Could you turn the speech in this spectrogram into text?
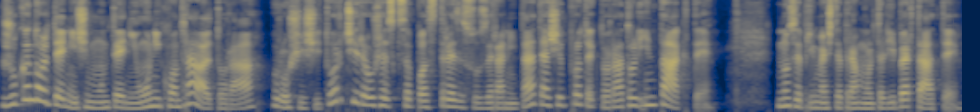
Jucând oltenii și muntenii unii contra altora, rușii și turcii reușesc să păstreze suzeranitatea și protectoratul intacte. Nu se primește prea multă libertate,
